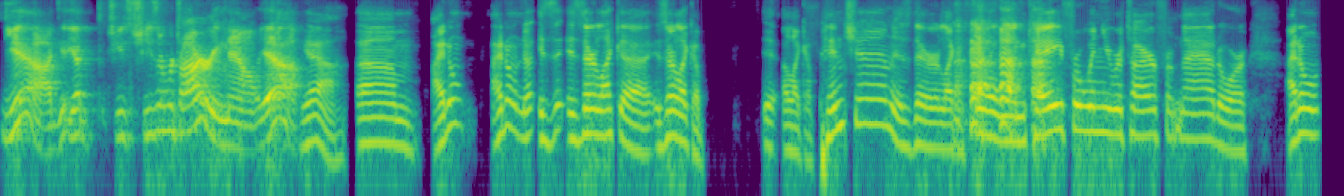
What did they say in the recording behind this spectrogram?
Yeah. Yeah. She's she's a retiring now. Yeah. Yeah. Um, I don't I don't know. Is is there like a is there like a eh, like a pension? Is there like a 401k for when you retire from that? Or I don't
